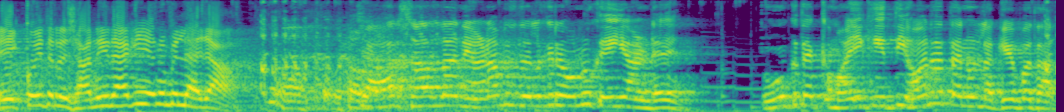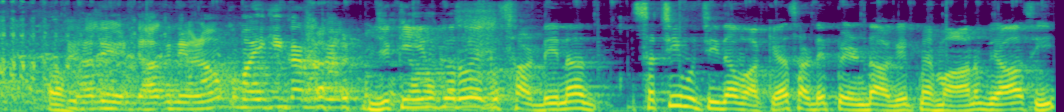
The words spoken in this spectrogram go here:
ਇਹ ਇੱਕੋ ਹੀ ਤਾਂ ਨਿਸ਼ਾਨੀ ਰਹਿ ਗਈ, ਇਹਨੂੰ ਵੀ ਲੈ ਜਾ। 4 ਸਾਲ ਦਾ ਨਿਆਣਾ ਵੀ ਦਿਲ ਕਰੇ, ਉਹਨੂੰ ਕਹੀ ਜਾਂਦੇ ਤੂੰ ਕਿਤੇ ਕਮਾਈ ਕੀਤੀ ਹੋ ਨਾ ਤੈਨੂੰ ਲੱਗੇ ਪਤਾ ਕਿ ਹਲੇ ਏਡਾ ਕੁ ਨਿਆਣਾ ਉਹ ਕਮਾਈ ਕੀ ਕਰ ਲਵੇ ਯਕੀਨ ਕਰੋ ਇੱਕ ਸਾਡੇ ਨਾ ਸੱਚੀ ਮੁੱਚੀ ਦਾ ਵਾਕਿਆ ਸਾਡੇ ਪਿੰਡ ਆ ਗਏ ਮਹਿਮਾਨ ਵਿਆਹ ਸੀ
